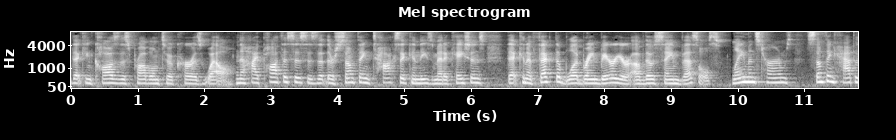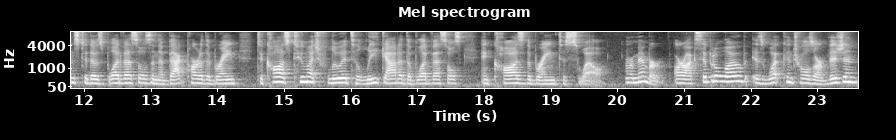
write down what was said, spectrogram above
that can cause this problem to occur as well. And the hypothesis is that there's something toxic in these medications that can affect the blood brain barrier of those same vessels. Layman's terms, something happens to those blood vessels in the back part of the brain to cause too much fluid to leak out of the blood vessels and cause the brain to swell. Remember, our occipital lobe is what controls our vision,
